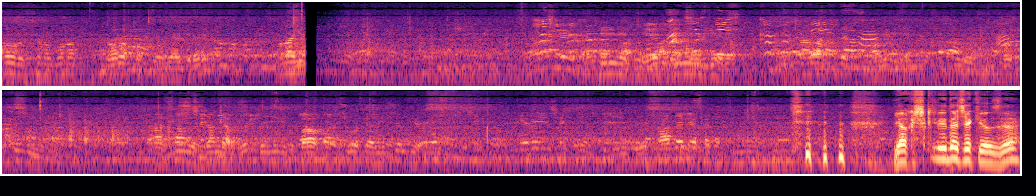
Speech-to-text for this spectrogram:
kurulu şunu bunu yola topluyor vergileri. Buna gel. Yakışıklıyı da çekiyoruz ya.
